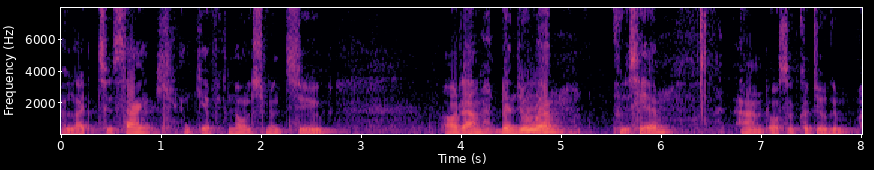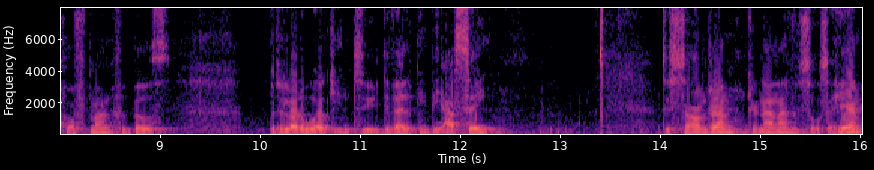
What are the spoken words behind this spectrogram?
I'd like to thank and give acknowledgement to Adam Bendrua, who's here, and also Kurt-Jürgen Hoffmann, who both put a lot of work into developing the assay. To Sandra Granana, who's also here,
